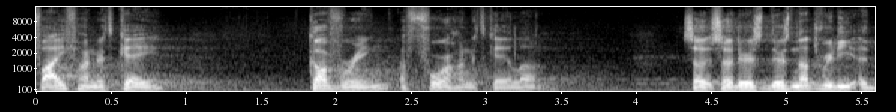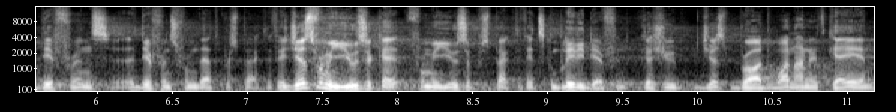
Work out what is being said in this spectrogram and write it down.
500K covering a 400K loan. So, so there's, there's not really a difference, a difference from that perspective. It's just from a user, from a user perspective, it's completely different because you just brought 100K in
